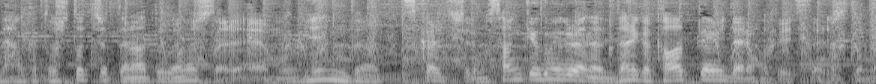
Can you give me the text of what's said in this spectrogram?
なんか年取っちゃったなって思いましたね。もう連打疲れてきてもう3曲目ぐらいなんで誰か変わってみたいなこと言ってたりしてね。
